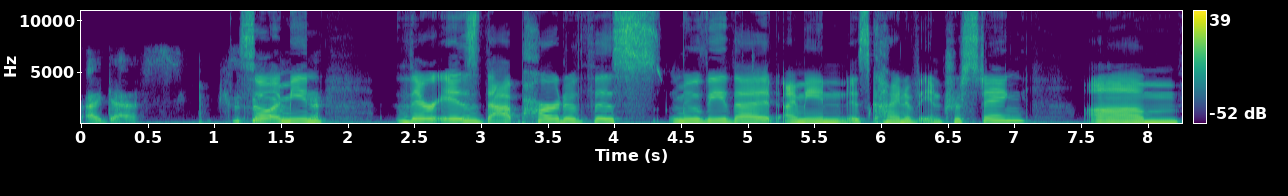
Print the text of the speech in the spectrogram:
I guess. so I mean, there is that part of this movie that I mean is kind of interesting. Um,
